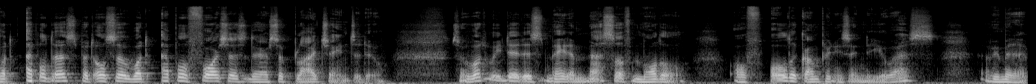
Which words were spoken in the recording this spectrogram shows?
what apple does but also what apple forces their supply chain to do so what we did is made a massive model of all the companies in the US. And we made a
